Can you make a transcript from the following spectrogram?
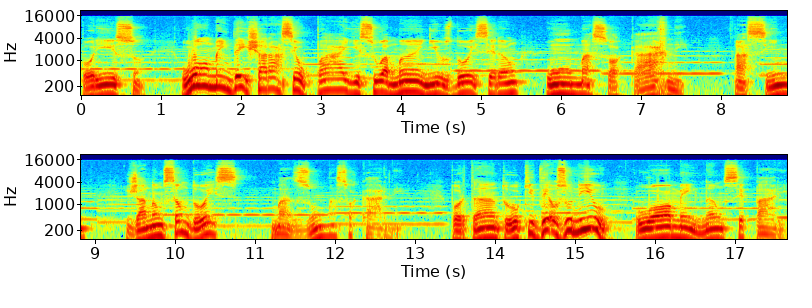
Por isso, o homem deixará seu pai e sua mãe, e os dois serão uma só carne. Assim, já não são dois, mas uma só carne. Portanto, o que Deus uniu, o homem não separe.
